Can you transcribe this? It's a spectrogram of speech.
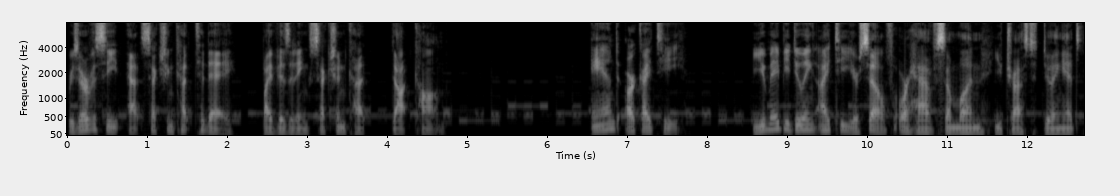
Reserve a seat at Section Cut today by visiting sectioncut.com. And ArchIT. You may be doing IT yourself or have someone you trust doing it,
